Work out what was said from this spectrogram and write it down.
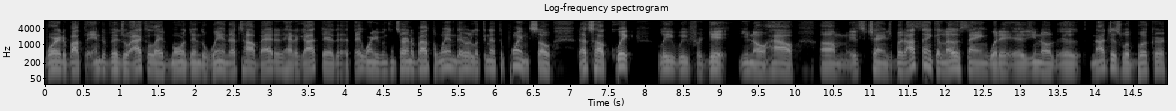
worried about the individual accolade more than the win. That's how bad it had got there that they weren't even concerned about the win. They were looking at the points. So that's how quick Lee, we forget, you know, how um it's changed. But I think another thing with it is, you know, is not just with Booker.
